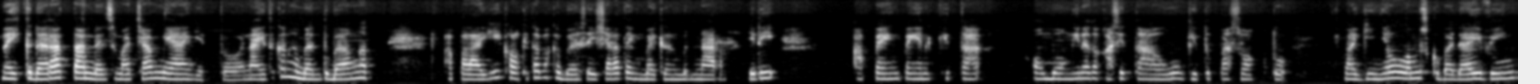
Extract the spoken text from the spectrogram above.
naik ke daratan dan semacamnya gitu. Nah itu kan ngebantu banget. Apalagi kalau kita pakai bahasa isyarat yang baik dan benar. Jadi apa yang pengen kita omongin atau kasih tahu gitu pas waktu lagi nyelam scuba diving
